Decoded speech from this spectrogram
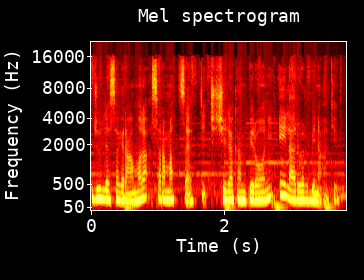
Giulia Sagramola, Sara Mazzetti, Cecilia Campironi e Ilario Arbinati.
